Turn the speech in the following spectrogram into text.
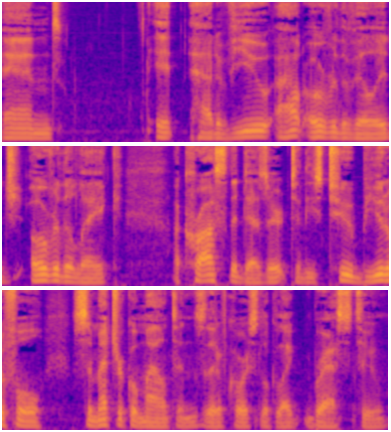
And it had a view out over the village, over the lake, across the desert to these two beautiful symmetrical mountains that, of course, look like breasts to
